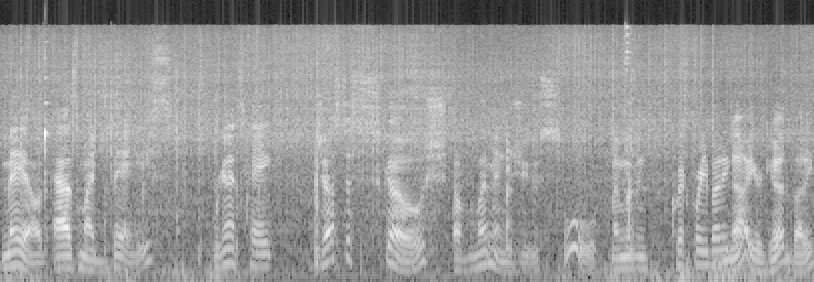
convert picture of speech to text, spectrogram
mayo as my base. We're gonna take just a skosh of lemon juice. Ooh. Am I moving quick for you, buddy? No, you're good, buddy.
